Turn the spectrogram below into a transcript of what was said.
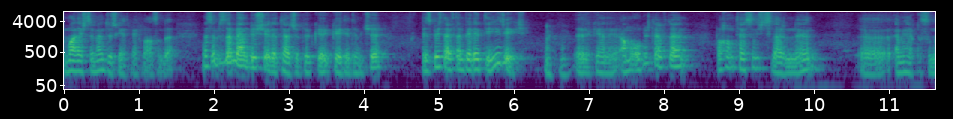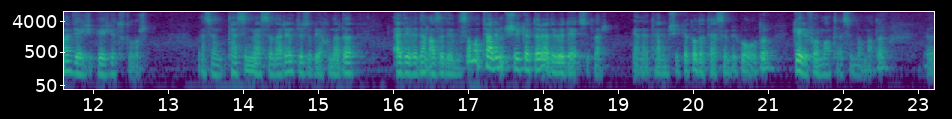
maliyyələşdirməni düzgün etmək lazımdır. Məsələn, bizdə mən bir şeylə təəccüblü qeyd edim ki, biz bir tərəfdən belə deyirik, e, yəni amma o bir tərəfdən baxın təhsil işçilərinin e, əmək haqqısından vergi, vergi tutulur. Məsələn, təhsil müəssisələri düzdür yaxınlarda ƏDV-dən azad edilsə, amma təlim şirkətləri ƏDV ödəyicilər. Yəni təlim şirkəti o da təhsilin bir qoludur, qeyri-formal təhsil olmalıdır. E,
